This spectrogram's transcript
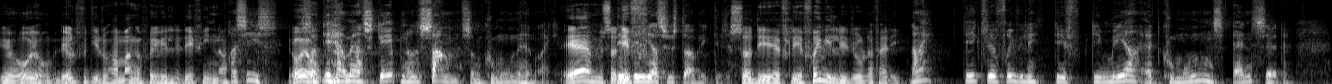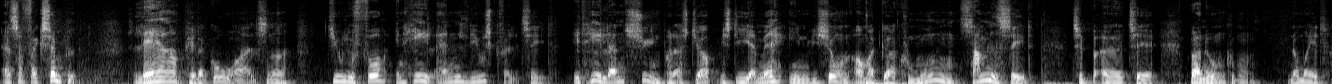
Jo, jo, men det er jo fordi, du har mange frivillige. Det er fint nok. Præcis. Jo, jo. Så det her med at skabe noget sammen som kommune, Henrik, Ja, men så det er det, jeg synes, der er vigtigt. så det er flere frivillige, du vil have fat i? Nej, det er ikke flere frivillige. Det er, det er mere, at kommunens ansatte, altså for eksempel lærere, pædagoger og alt sådan noget, de vil jo få en helt anden livskvalitet, et helt andet syn på deres job, hvis de er med i en vision om at gøre kommunen samlet set til, øh, til børne- og ungekommunen, nummer et.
